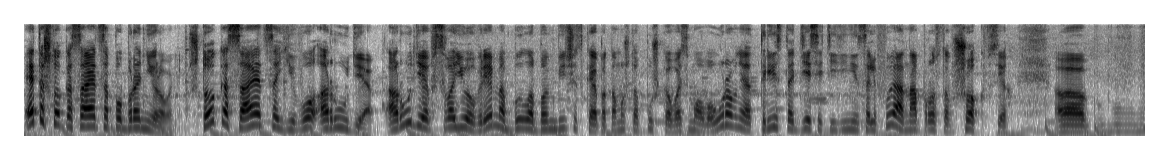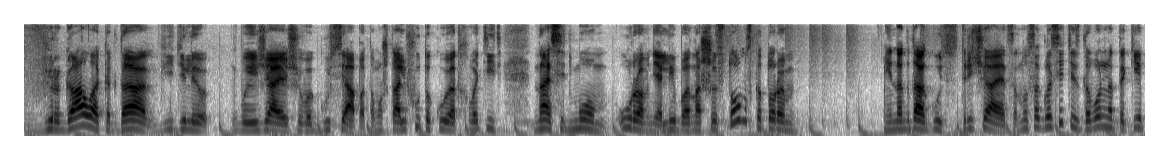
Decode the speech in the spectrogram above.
Это что касается по бронированию. Что касается его орудия. Орудие в свое время было бомбическое, потому что пушка 8 уровня, 310 единиц альфы, она просто в шок всех э, ввергала, когда видели выезжающего гуся, потому что альфу такую отхватить на седьмом уровне, либо на шестом, с которым Иногда гусь встречается, но согласитесь, довольно-таки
